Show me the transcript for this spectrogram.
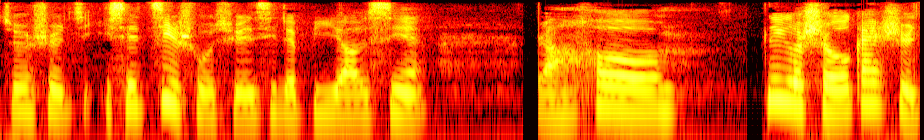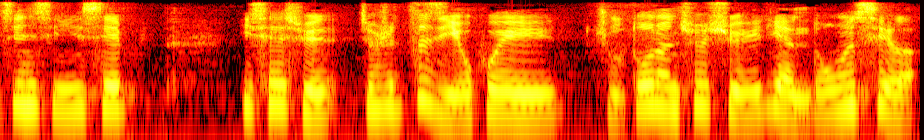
就是一些技术学习的必要性。然后那个时候开始进行一些一些学，就是自己会主动的去学一点东西了。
